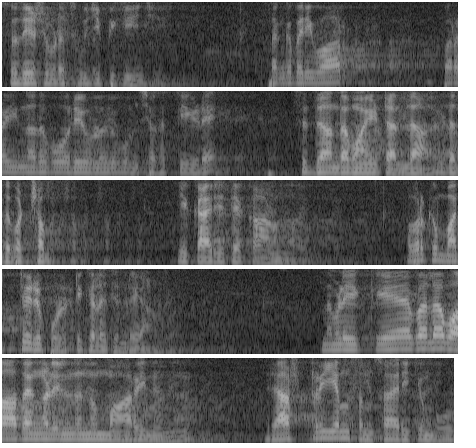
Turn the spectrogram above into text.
സുധേഷ് ഇവിടെ സൂചിപ്പിക്കുകയും ചെയ്യും. സംഘപരിവാർ പറയുന്നത് പോലെയുള്ളൊരു വംശഹത്യയുടെ സിദ്ധാന്തമായിട്ടല്ല ഇടതുപക്ഷം ഈ കാര്യത്തെ കാണുന്നത്. അവർക്ക് മറ്റൊരു പൊളിറ്റിക്കൽ അജണ്ടയാണ്. നമ്മൾ ഈ കേവലവാദങ്ങളിൽ നിന്നും മാറി നിന്ന് രാഷ്ട്രീയം സംസാരിക്കുമ്പോൾ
